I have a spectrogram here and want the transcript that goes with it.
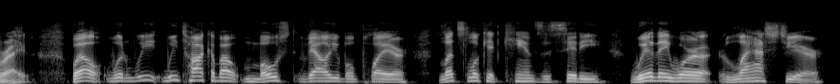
right. Well, when we we talk about most valuable player, let's look at Kansas City where they were last year,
